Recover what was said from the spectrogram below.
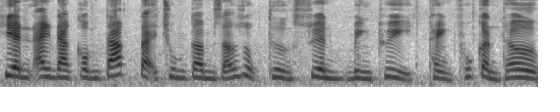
Hiện anh đang công tác tại Trung tâm Giáo dục Thường xuyên Bình Thủy, thành phố Cần Thơ.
